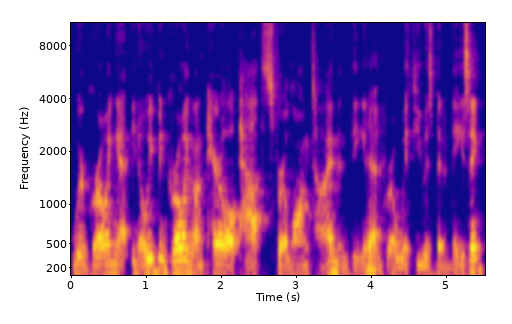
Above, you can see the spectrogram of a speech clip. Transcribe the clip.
We're growing at you know we've been growing on parallel paths for a long time and being able yeah. to grow with you has been amazing.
